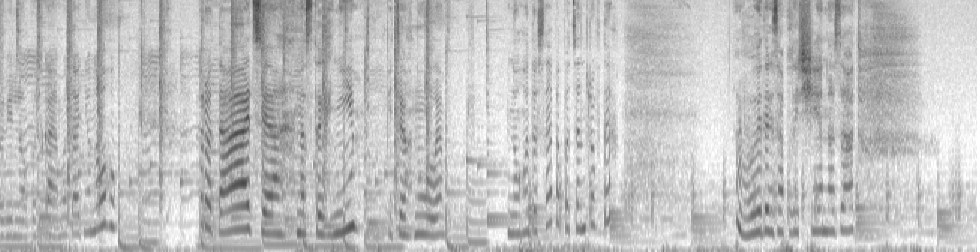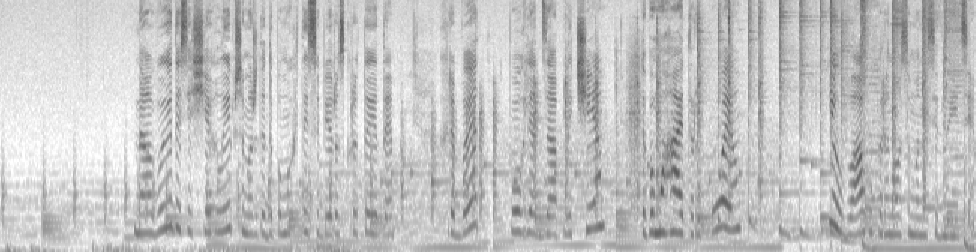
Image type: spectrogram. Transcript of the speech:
Повільно опускаємо задню ногу. Ротація на стегні. Підтягнули ногу до себе по центру вдих. Видих за плече назад. На видосі ще глибше можете допомогти собі розкрутити хребет, погляд за плече. Допомагайте рукою і увагу переносимо на сідниці.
